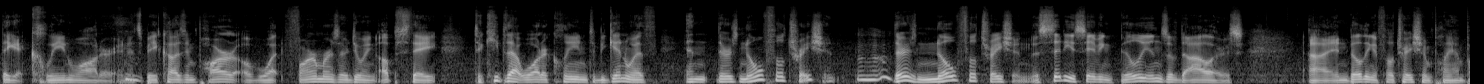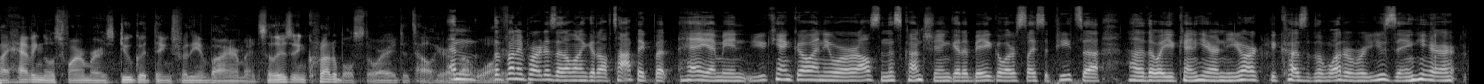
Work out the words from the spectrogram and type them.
they get clean water. And it's hmm. because, in part, of what farmers are doing upstate to keep that water clean to begin with. And there's no filtration. Mm-hmm. There's no filtration. The city is saving billions of dollars uh, and building a filtration plant by having those farmers do good things for the environment. So there's an incredible story to tell here And about water. the funny part is, I don't want to get off topic, but hey, I mean, you can't go anywhere else in this country and get a bagel or a slice of pizza uh, the way you can here in New York because of the water we're using here.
